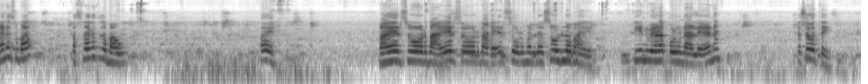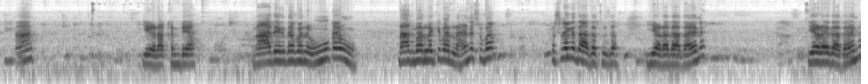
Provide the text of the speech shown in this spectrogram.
है ना सुभा? कसला आहे का तुझा भाऊ? होय. बाहेर सोड बाहेर सोड बाहेर सोड म्हणलं सोडलं बाहेर. तीन वेळा पळून आले आहे ना? कसं होते हां येडा खंड्या नाद एकदा भरलं हू काय हू नाद भरला की भरला आहे ना सुभा कसला आहे का दादा तुझा येडा दादा आहे ना येडा दादा आहे ना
